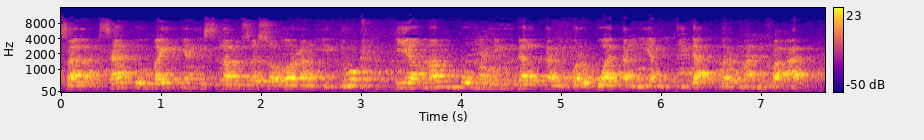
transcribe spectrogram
Salah satu baiknya Islam seseorang itu Ia mampu meninggalkan perbuatan yang tidak bermanfaat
